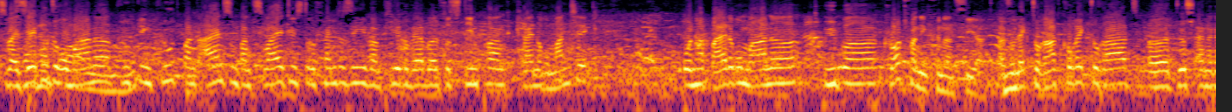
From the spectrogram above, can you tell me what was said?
zwei sehr gute Romane. Blut gegen Blut, Band 1 und Band 2, düstere Fantasy, Vampire, Werwölfe, Steampunk, keine Romantik. Und habe beide Romane über Crowdfunding finanziert. Also Lektorat, Korrektorat äh, durch eine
